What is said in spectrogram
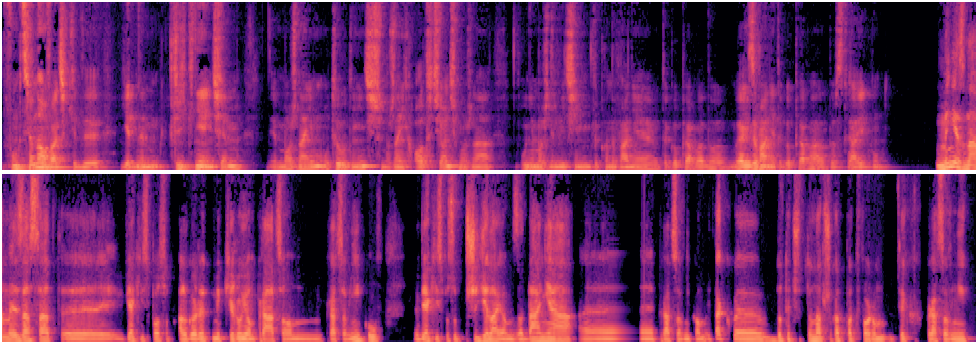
funkcjonować, kiedy jednym kliknięciem można im utrudnić, czy można ich odciąć, można uniemożliwić im wykonywanie tego prawa do, realizowanie tego prawa do strajku. My nie znamy zasad, e, w jaki sposób algorytmy kierują pracą pracowników, w jaki sposób przydzielają zadania e, pracownikom. I tak e, dotyczy to na przykład platform tych pracowników.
